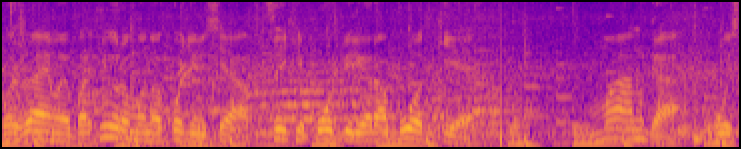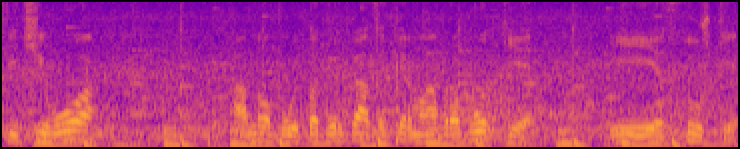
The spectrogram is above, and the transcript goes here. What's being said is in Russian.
Уважаемые партнеры, мы находимся в цехе по переработке манго, после чего оно будет подвергаться термообработке и сушке.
